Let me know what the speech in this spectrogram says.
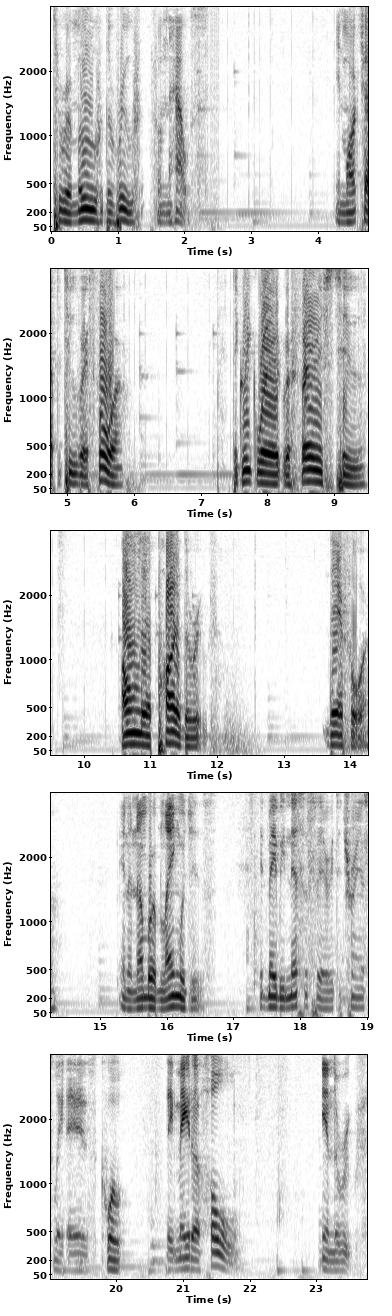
to remove the roof from the house. In Mark chapter 2, verse 4, the Greek word refers to only a part of the roof. Therefore, in a number of languages, it may be necessary to translate as, quote, they made a hole in the roof.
